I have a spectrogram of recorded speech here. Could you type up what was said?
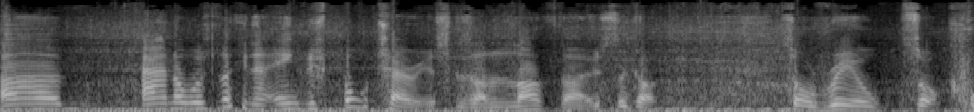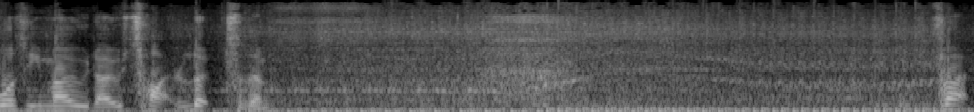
Um, and I was looking at English Bull Terriers because I love those. They've got sort of real, sort of Quasimodo type look to them. But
